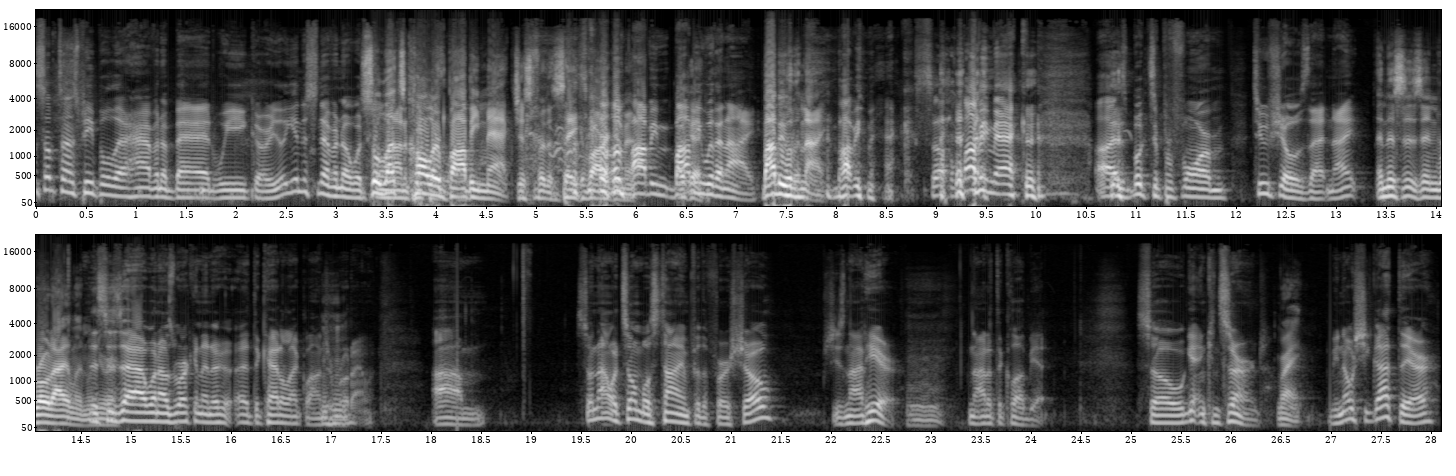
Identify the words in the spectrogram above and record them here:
sometimes people are having a bad week or you just never know what's So let's call her Bobby Mac just for the sake of argument. Bobby Bobby Okay. with an I. Bobby with an eye. Bobby Mac. So Bobby Mac uh, is booked to perform two shows that night. And this is in Rhode Island. when This is uh, when I was working at, a, at the Cadillac Lounge Mm-hmm. in Rhode Island. Um, so now it's almost time for the first show. She's not here, Mm. Not at the club yet. So we're getting concerned. right. We know she got there.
